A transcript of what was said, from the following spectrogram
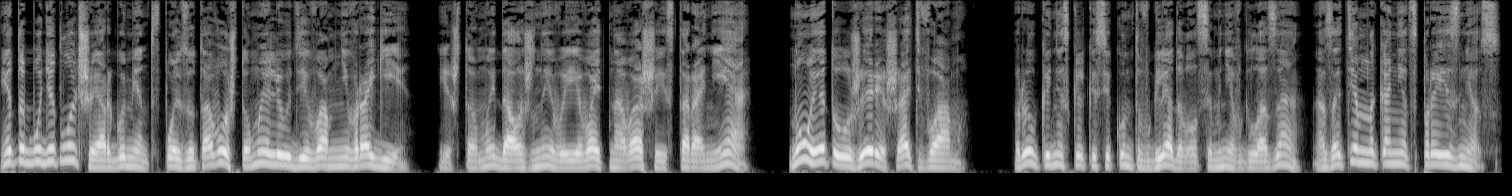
Это будет лучший аргумент в пользу того, что мы, люди, вам не враги, и что мы должны воевать на вашей стороне. Ну, это уже решать вам. Рылка несколько секунд вглядывался мне в глаза, а затем, наконец, произнес.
